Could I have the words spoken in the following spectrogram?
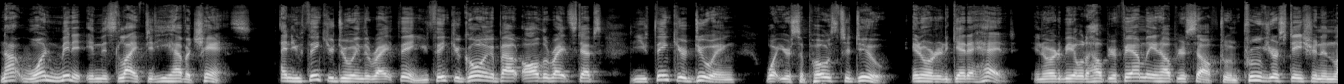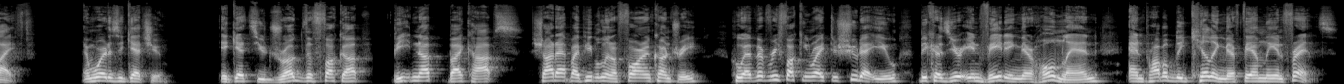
Not one minute in this life did he have a chance. And you think you're doing the right thing. You think you're going about all the right steps. You think you're doing what you're supposed to do in order to get ahead, in order to be able to help your family and help yourself, to improve your station in life. And where does it get you? It gets you drugged the fuck up beaten up by cops, shot at by people in a foreign country who have every fucking right to shoot at you because you're invading their homeland and probably killing their family and friends.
